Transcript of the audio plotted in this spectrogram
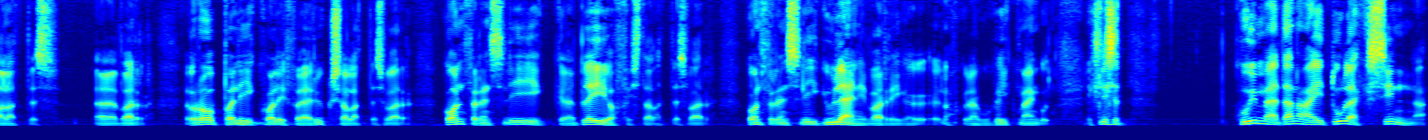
alates äh, VAR, Euroopa League qualifier üks alates VAR, Conference League äh, play-off'ist alates VAR, Conference League üleni VAR-iga noh, nagu kõik mängud. ehk lihtsalt kui me täna ei tuleks sinna,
